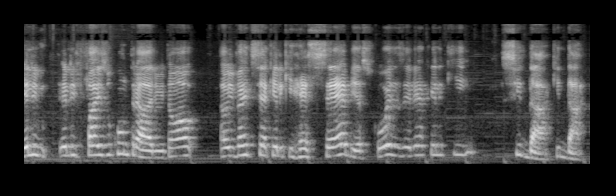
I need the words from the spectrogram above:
ele, ele faz o contrário. Então, ao, ao invés de ser aquele que recebe as coisas, ele é aquele que se dá, que dá.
